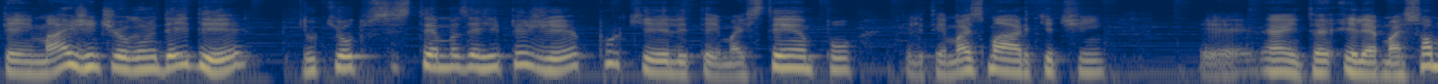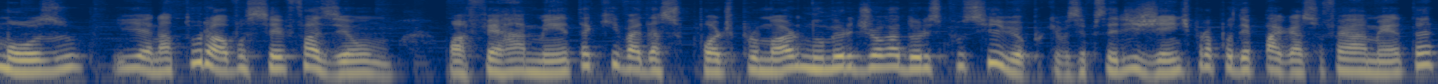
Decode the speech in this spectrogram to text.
Tem mais gente jogando D&D do que outros sistemas de RPG, porque ele tem mais tempo, ele tem mais marketing, é, né, então ele é mais famoso e é natural você fazer um, uma ferramenta que vai dar suporte para o maior número de jogadores possível, porque você precisa de gente para poder pagar a sua ferramenta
